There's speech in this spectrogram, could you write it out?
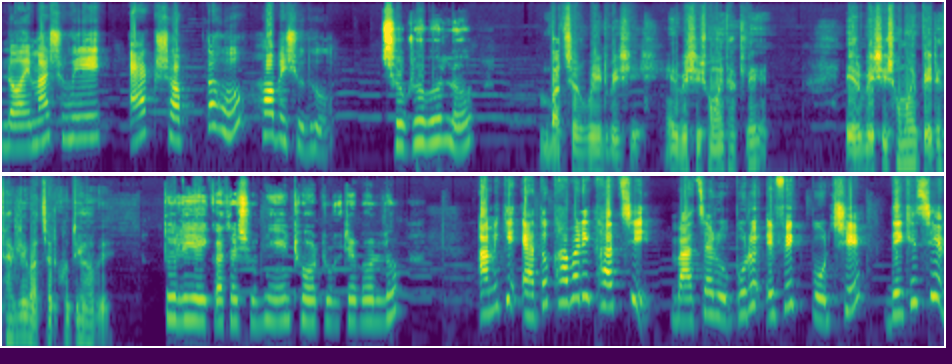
নয় মাস হয়ে এক সপ্তাহ হবে শুধু। শুভ্র বলল বাচ্চার ওয়েট বেশি এর বেশি সময় থাকলে এর বেশি সময় পেটে থাকলে বাচ্চার ক্ষতি হবে। তুলি এই কথা শুনে ঠোঁট উল্টে বলল আমি কি এত খাবারই খাচ্ছি? বাচ্চার উপরও এফেক্ট পড়ছে? দেখেছেন?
